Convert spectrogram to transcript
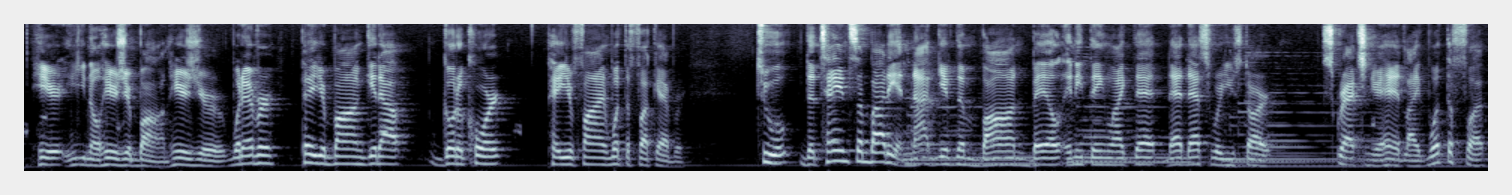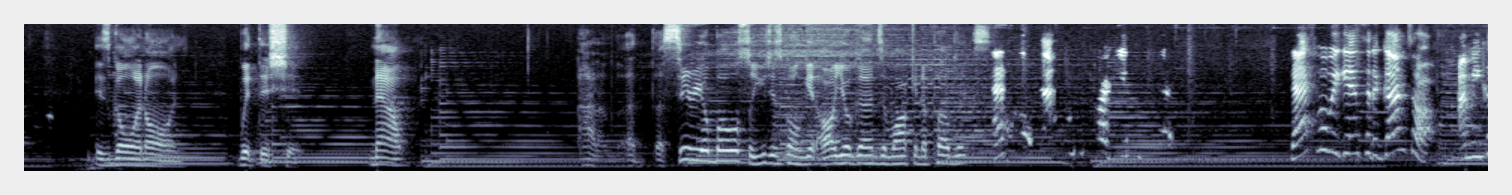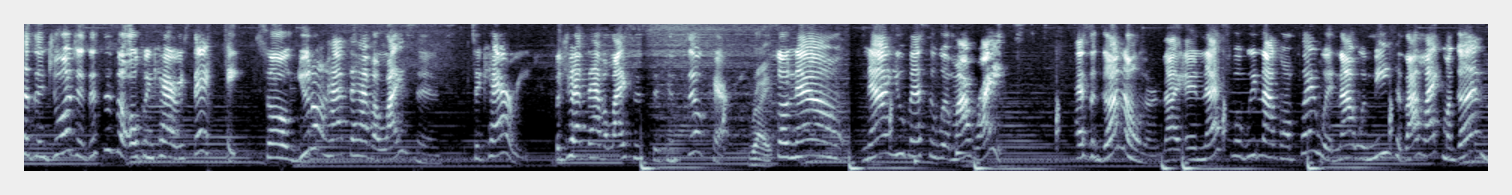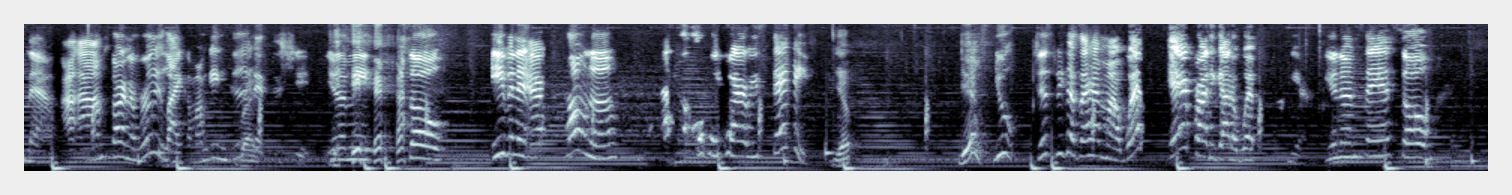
Here, you know, here's your bond. Here's your whatever. Pay your bond, get out, go to court, pay your fine, what the fuck ever. To detain somebody and not give them bond, bail, anything like that, that that's where you start scratching your head like what the fuck is going on with this shit. Now, a, cereal bowl, so you just gonna get all your guns and walk into Publix? That's what, that's what we start getting. That's what we get into the gun talk. I mean, because in Georgia, this is an open carry state, so you don't have to have a license to carry, but you have to have a license to conceal carry. Right. So now, now you messing with my rights as a gun owner, like, and that's what we're not gonna play with. Not with me, because I like my guns now. I, I'm starting to really like them. I'm getting good Right. at this shit. You know what I mean? so even in Arizona, that's an open carry state. Yep. Yeah. You just because I have my weapon, everybody got a weapon here. You know what I'm saying? So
